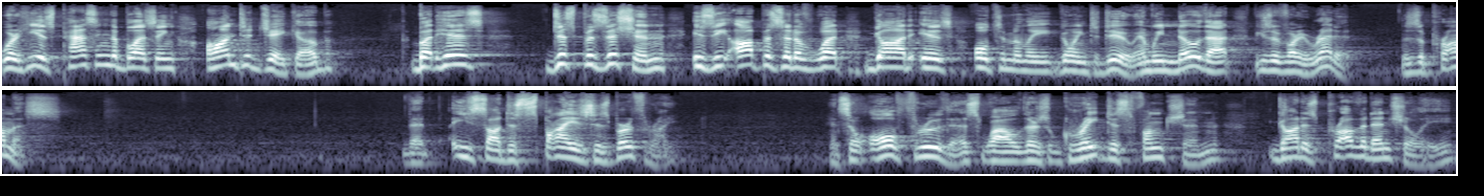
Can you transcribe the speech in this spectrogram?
where he is passing the blessing on to Jacob, but his disposition is the opposite of what God is ultimately going to do. And we know that because we've already read it. This is a promise that Esau despised his birthright. And so, all through this, while there's great dysfunction, God is providentially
